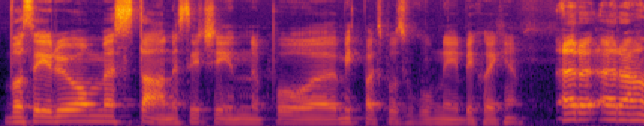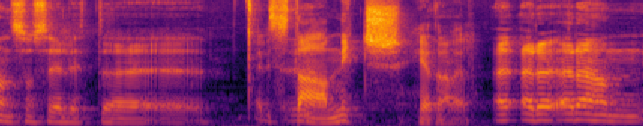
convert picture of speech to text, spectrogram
vad säger du om Stanisic in på mittbacksposition i BK? Är, är det han som ser lite... eh, Stanic heter han väl? Är, är, är det han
